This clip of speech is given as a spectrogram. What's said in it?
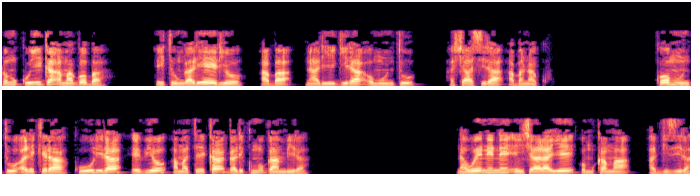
nomukuiga amagoba eitunga lyeryo aba naliigira omuntu ashasira abanaku. Ko muntu alekera kuulira ebyo amateka gali kumugambira Na wenene ensharaye omukama agizira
